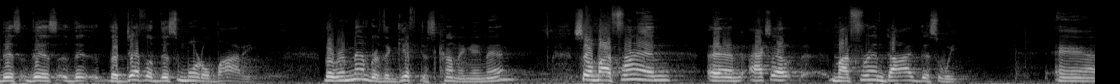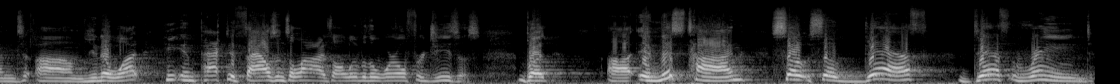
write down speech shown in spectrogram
this, this, the, the death of this mortal body. But remember, the gift is coming. Amen. So my friend, and actually, my friend died this week. And um, you know what? He impacted thousands of lives all over the world for Jesus. But uh, in this time, so so death death reigned,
